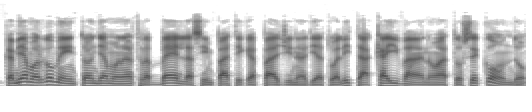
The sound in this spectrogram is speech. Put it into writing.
Cambiamo argomento, andiamo a un'altra bella, simpatica pagina di attualità. Caivano, atto secondo.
